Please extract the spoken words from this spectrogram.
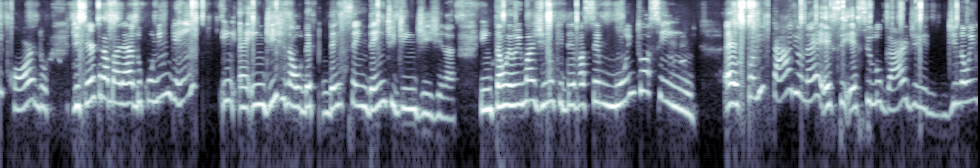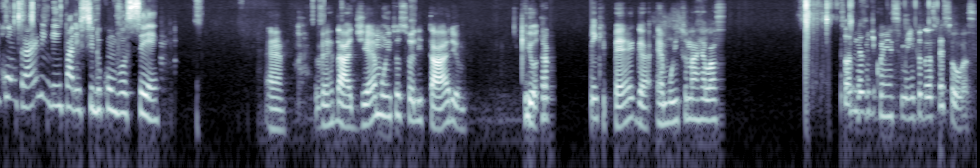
recordo de ter trabalhado com ninguém indígena ou de, descendente de indígena. Então eu imagino que deva ser muito assim. É solitário, né? Esse, esse lugar de, de não encontrar ninguém parecido com você. É, verdade. É muito solitário. E outra coisa que pega é muito na relação mesmo de conhecimento das pessoas,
